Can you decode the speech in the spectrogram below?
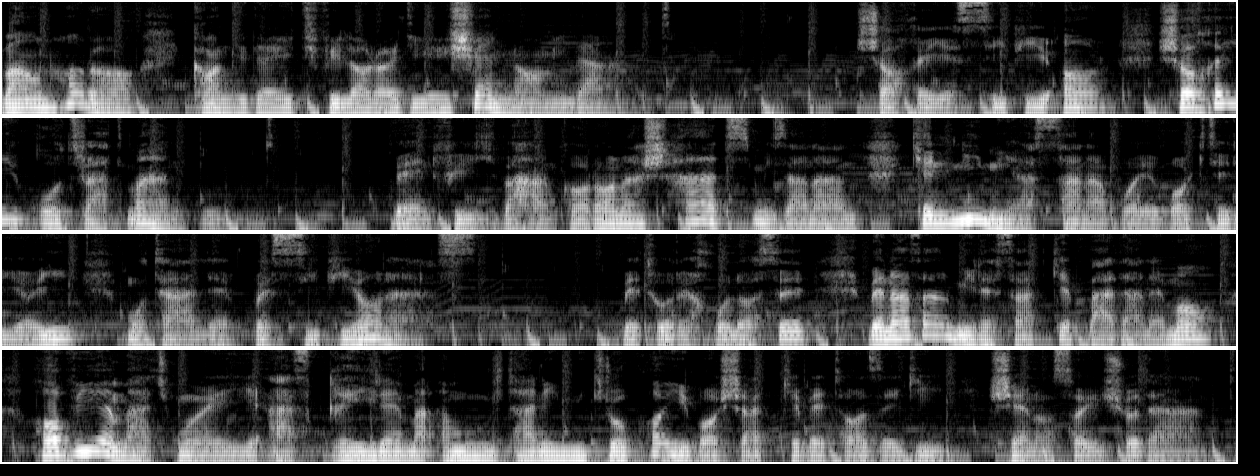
و آنها را Candidate Phyla Radiation نامیدند. شاخه CPR شاخه قدرتمند بود بنفیلد و همکارانش حدس می‌زنند که نیمی از تنوع باکتریایی متعلق به CPR است. به طور خلاصه به نظر می رسد که بدن ما حاوی مجموعه ای از غیر معمول ترین میکروب هایی باشد که به تازگی شناسایی شده‌اند.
